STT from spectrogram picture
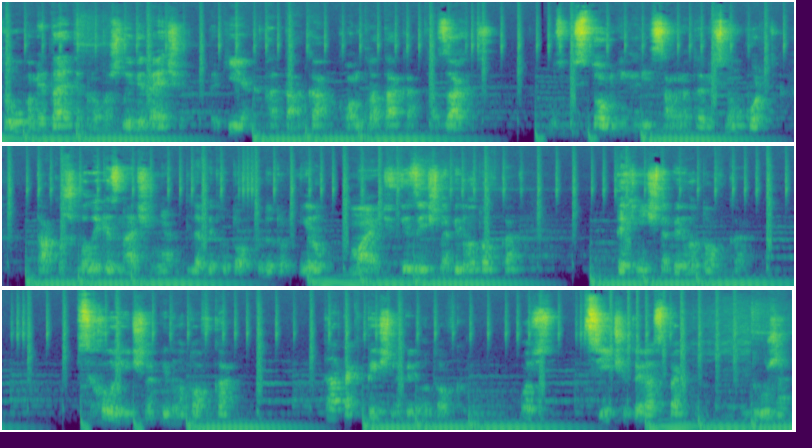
Тому пам'ятайте про важливі речі, такі як атака, контратака та захист. У змістовній грі саме на тенісному корті також велике значення для підготовки до турніру мають фізична підготовка, технічна підготовка, психологічна підготовка та тактична підготовка. Ось ці чотири аспекти дуже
